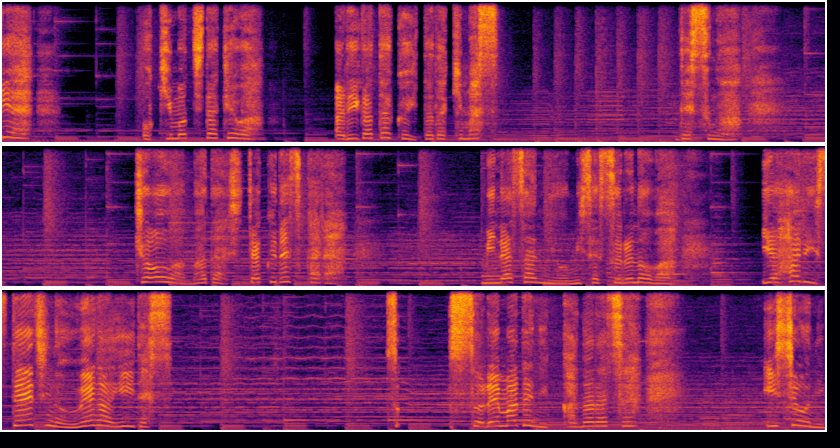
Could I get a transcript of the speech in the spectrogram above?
えお気持ちだけはありがたくいただきます。ですが今日はまだ試着ですから皆さんにお見せするのはやはりステージの上がいいです。そそれまでに必ず衣装に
